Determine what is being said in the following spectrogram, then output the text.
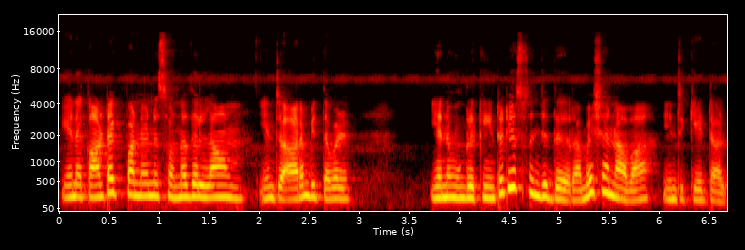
என்னை காண்டாக்ட் பண்ணேன்னு சொன்னதெல்லாம்? என்று ஆரம்பித்தவள் என்னை உங்களுக்கு இன்ட்ரடியூஸ் செஞ்சது ரமேஷ் அண்ணாவா? என்று கேட்டாள்.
